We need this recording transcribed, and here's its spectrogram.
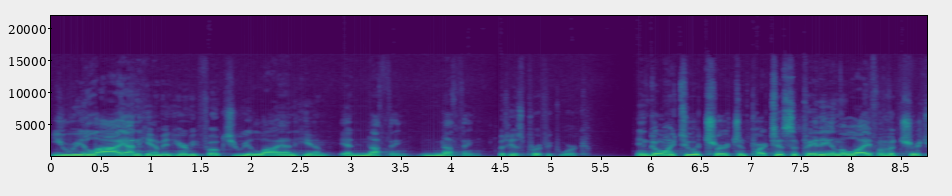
You rely on Him, and hear me, folks, you rely on Him and nothing, nothing but His perfect work in going to a church and participating in the life of a church,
